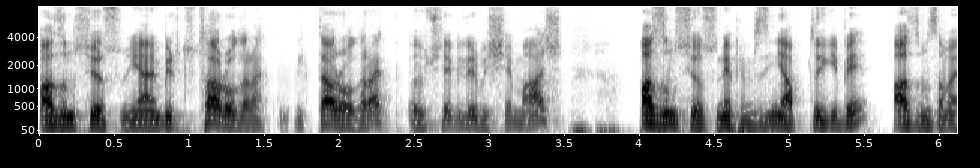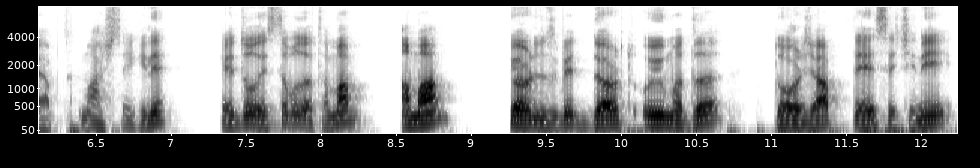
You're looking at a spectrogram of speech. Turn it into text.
Azımsıyorsun. Yani bir tutar olarak, miktar olarak ölçülebilir bir şey maaş. Azımsıyorsun. Hepimizin yaptığı gibi azımsama yaptık maaşla ilgili. E, dolayısıyla bu da tamam ama gördüğünüz gibi 4 uymadı. Doğru cevap D seçeneği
